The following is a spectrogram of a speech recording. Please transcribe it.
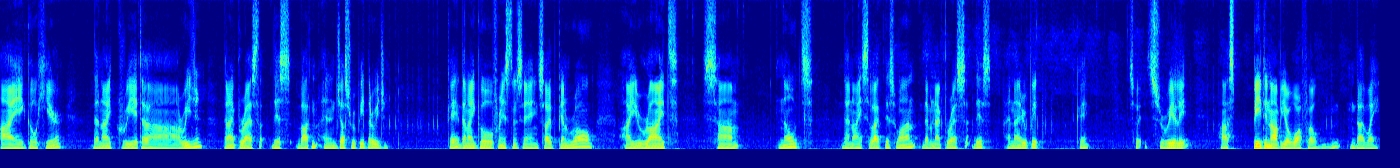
I go here, then I create a region, then I press this button and just repeat the region. Okay, then I go, for instance, inside the piano roll, I write some notes, then I select this one, then I press this and I repeat. Okay, so it's really uh, speeding up your workflow that way.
